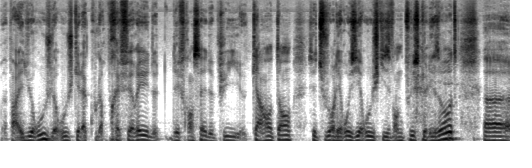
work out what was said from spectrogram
on va parler du rouge, le rouge qui est la couleur préférée de- des Français depuis 40 ans. C'est toujours les rosiers rouges qui se vendent plus que les autres. Euh,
